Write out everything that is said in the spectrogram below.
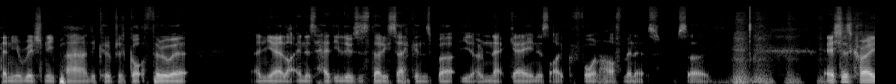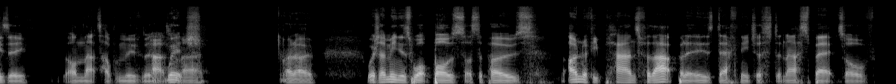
than you originally planned, he could have just got through it. And yeah, like in his head, he loses 30 seconds, but you know, net gain is like four and a half minutes. So it's just crazy on that type of movement, That's which mad. I know, which I mean is what Boz, I suppose. I don't know if he plans for that, but it is definitely just an aspect of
